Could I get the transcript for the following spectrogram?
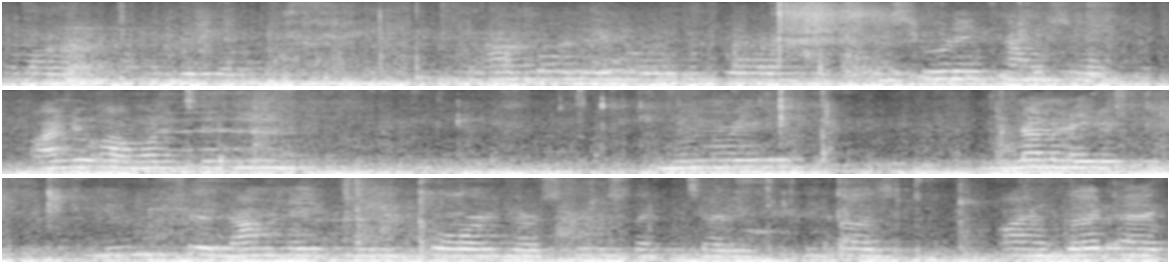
from my left hand video. When I saw they were looking for the student council, I knew I wanted to be numerous nominated, you should nominate me for your school secretary because I'm good at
